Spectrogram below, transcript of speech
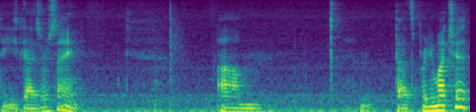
these guys are saying. Um, that's pretty much it.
